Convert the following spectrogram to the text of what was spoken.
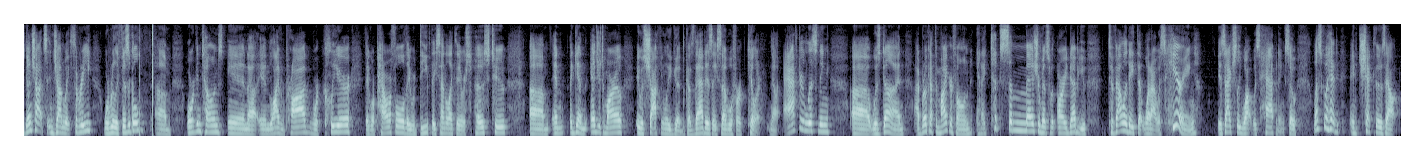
gunshots in John Wick 3 were really physical. Um, organ tones in, uh, in Live in Prague were clear, they were powerful, they were deep, they sounded like they were supposed to. Um, and again, Edge of Tomorrow, it was shockingly good because that is a subwoofer killer. Now, after listening uh, was done, I broke out the microphone and I took some measurements with REW to validate that what I was hearing is actually what was happening. So let's go ahead and check those out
